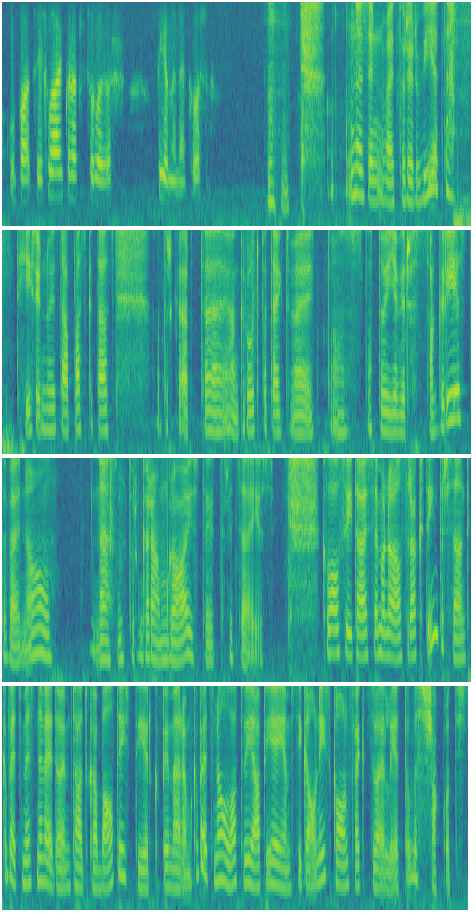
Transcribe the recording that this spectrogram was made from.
okupācijas laika raksturojošs piemineklis. Mm -hmm. Nezinu, vai tur ir vieta tīri, nu, ja tā paskatās. Otrkārt, jā, grūti pateikt, vai tā statuja jau ir sagriezta vai nav. Nesmu tur garām gājusi, teikt, redzējusi. Klausītājs Emanuēls raksta interesanti, kāpēc mēs neveidojam tādu kā Baltijas tirgu, piemēram, kāpēc nav Latvijā pieejams Igaunijas konfekts vai Lietuvas šakotis.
